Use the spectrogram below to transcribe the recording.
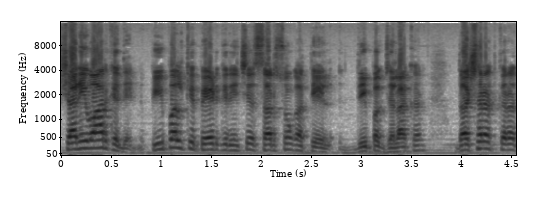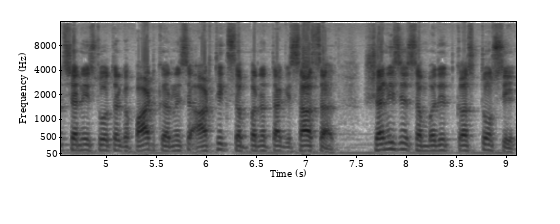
शनिवार के दिन पीपल के पेड़ के नीचे सरसों का तेल, दीपक जलाकर, दशरथ करत शनि स्त्रोत्र का पाठ करने से आर्थिक संपन्नता के साथ साथ शनि से संबंधित कष्टों से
